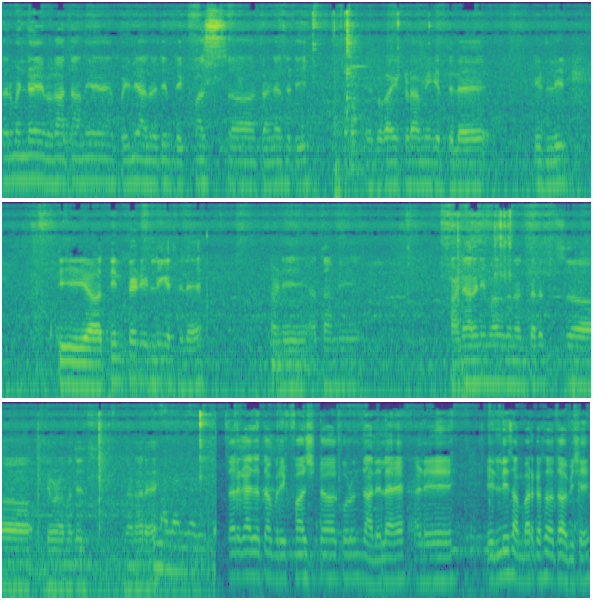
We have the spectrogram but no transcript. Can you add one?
तर मंडळी बघा आता आम्ही पहिले आलो आहे ते ब्रेकफास्ट करण्यासाठी. हे बघा इकडं आम्ही घेतलेलं आहे इडली. ती तीन प्लेट इडली घेतलेली आहे. आणि आता आम्ही खाणार आणि मग नंतरच देवळामध्ये जाणार आहे. तर काय आता ब्रेकफास्ट करून झालेला आहे आणि इडली सांबार कसा होता अभिषेक?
